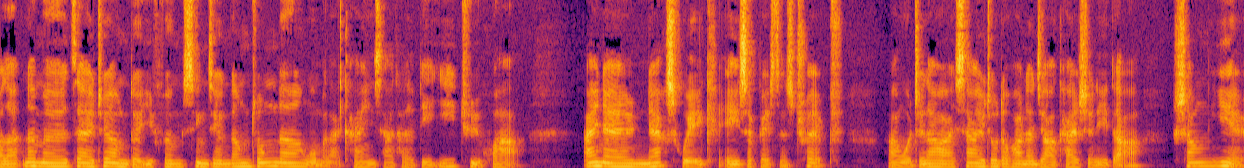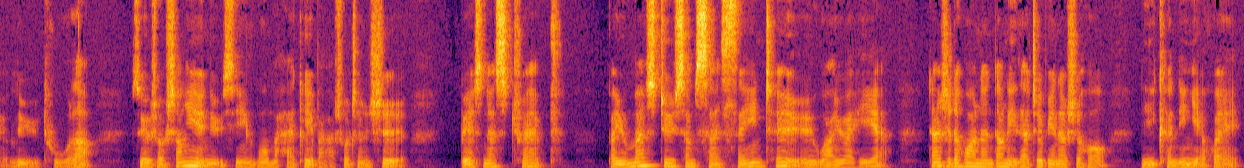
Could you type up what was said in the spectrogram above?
好了，那么在这样的一封信件当中呢，我们来看一下它的第一句话。I know next week is a business trip. 啊，我知道啊，下一周的话呢，就要开始你的商业旅途了。所以说，商业旅行我们还可以把它说成是 business trip。But you must do some sightseeing too while you are here。但是的话呢，当你在这边的时候，你肯定也会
